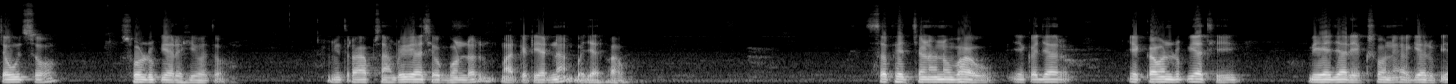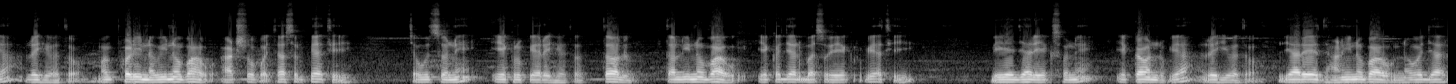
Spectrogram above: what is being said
ચૌદસો સોળ રૂપિયા રહ્યો હતો. મિત્રો, આપ સાંભળી રહ્યા છો ગોંડલ માર્કેટ યાર્ડના બજાર ભાવ. સફેદ ચણાનો ભાવ એક હજાર એકાવન રૂપિયાથી બે હજાર એકસો ને અગિયાર રૂપિયા રહ્યો હતો. મગફળી નવીનો ભાવ આઠસો પચાસ રૂપિયાથી ચૌદસો ને એક રૂપિયા રહ્યો હતો. તલ તલીનો ભાવ એક હજાર બસો એક રૂપિયાથી બે હજાર એકસો એકાવન રૂપિયા રહ્યો હતો. જ્યારે ધાણીનો ભાવ નવ હજાર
